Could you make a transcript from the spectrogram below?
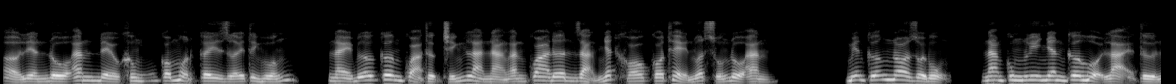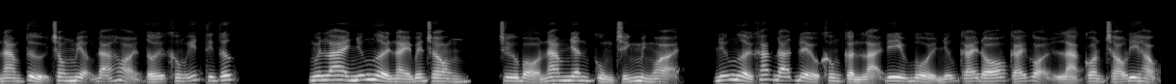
ở liền đồ ăn đều không có một cây dưới tình huống. Này bữa cơm quả thực chính là nàng ăn qua đơn giản nhất khó có thể nuốt xuống đồ ăn. Miễn cưỡng no rồi bụng, Nam Cung ly nhân cơ hội lại từ nam tử trong miệng đã hỏi tới không ít tin tức. Nguyên lai like những người này bên trong, trừ bỏ nam nhân cùng chính mình ngoại, những người khác đã đều không cần lại đi bồi những cái đó cái gọi là con cháu đi học.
